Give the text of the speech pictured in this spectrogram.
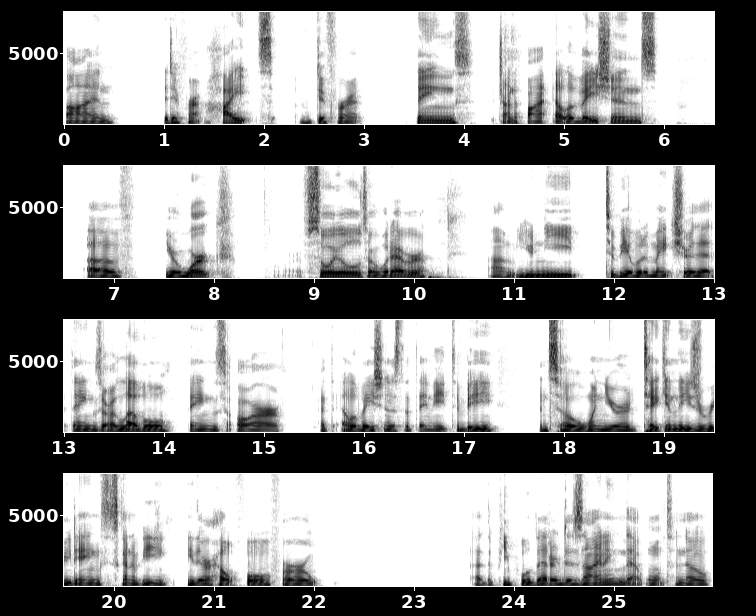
find the different heights of different things, you're trying to find elevations of your work or soils or whatever, um, you need to be able to make sure that things are level, things are at the elevations that they need to be. And so when you're taking these readings, it's going to be either helpful for uh, the people that are designing that want to know,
